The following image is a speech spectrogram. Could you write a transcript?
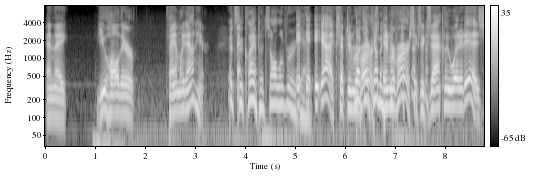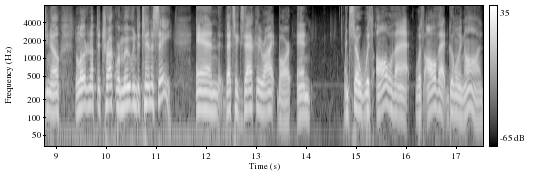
and they U-Haul their family down here. It's the Clampetts all over again. it- it- yeah, except in But reverse. In reverse, it's exactly what it is. You know, loading up the truck, we're moving to Tennessee, and that's exactly right, Bart. And and so with all that, with all that going on,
